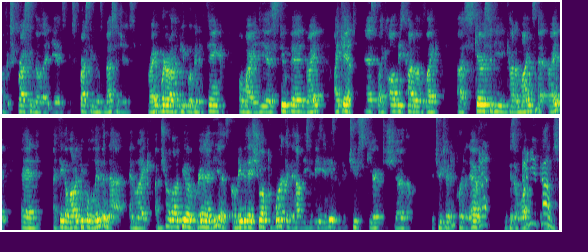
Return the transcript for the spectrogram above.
of expressing those ideas, expressing those messages, right? What are other people going to think? Oh, my idea is stupid, right? I can't this, like all these kind of like uh, scarcity kind of mindset, right? And I think a lot of people live in that. And like, I'm sure a lot of people have great ideas, or maybe they show up to work and they have these amazing ideas, but they're too scared to share them. They're too scared to put it out Yeah. because of the what idea comes.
